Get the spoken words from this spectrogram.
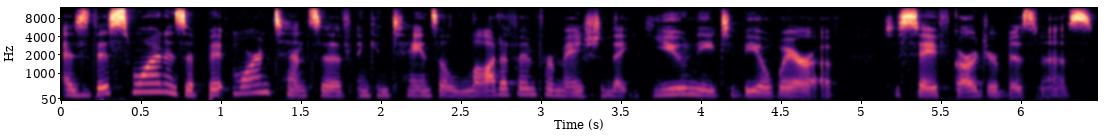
as this one is a bit more intensive and contains a lot of information that you need to be aware of to safeguard your business.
